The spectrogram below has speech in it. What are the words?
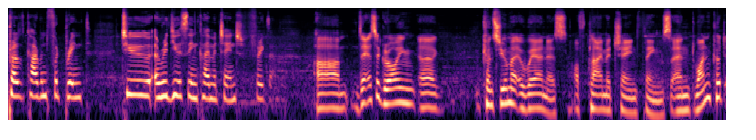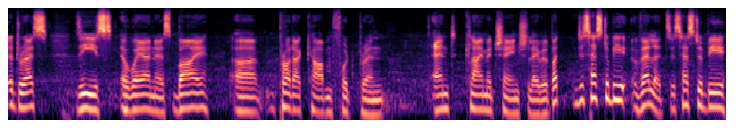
product carbon footprint to uh, reducing climate change, for example? Um, there is a growing uh, consumer awareness of climate change things, and one could address these awareness by uh, product carbon footprint and climate change label. But this has to be valid. This has to be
